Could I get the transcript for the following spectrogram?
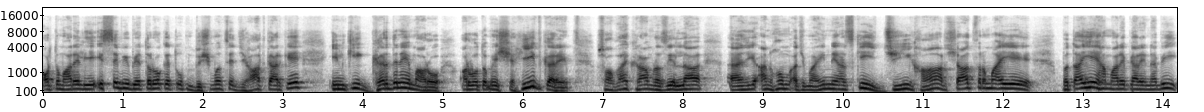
और तुम्हारे लिए इससे भी बेहतर हो कि तुम दुश्मन से जिहाद करके इनकी गर्दनें मारो और वो तुम्हें शहीद करें। सौबा कराम रज़ी अल्लाह अनहम अजमाइन ने अर्ज़ की, जी हाँ अरशाद फरमाइए। बताइए हमारे प्यारे नबी।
